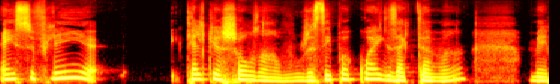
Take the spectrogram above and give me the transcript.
insuffler quelque chose en vous. Je ne sais pas quoi exactement, mais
